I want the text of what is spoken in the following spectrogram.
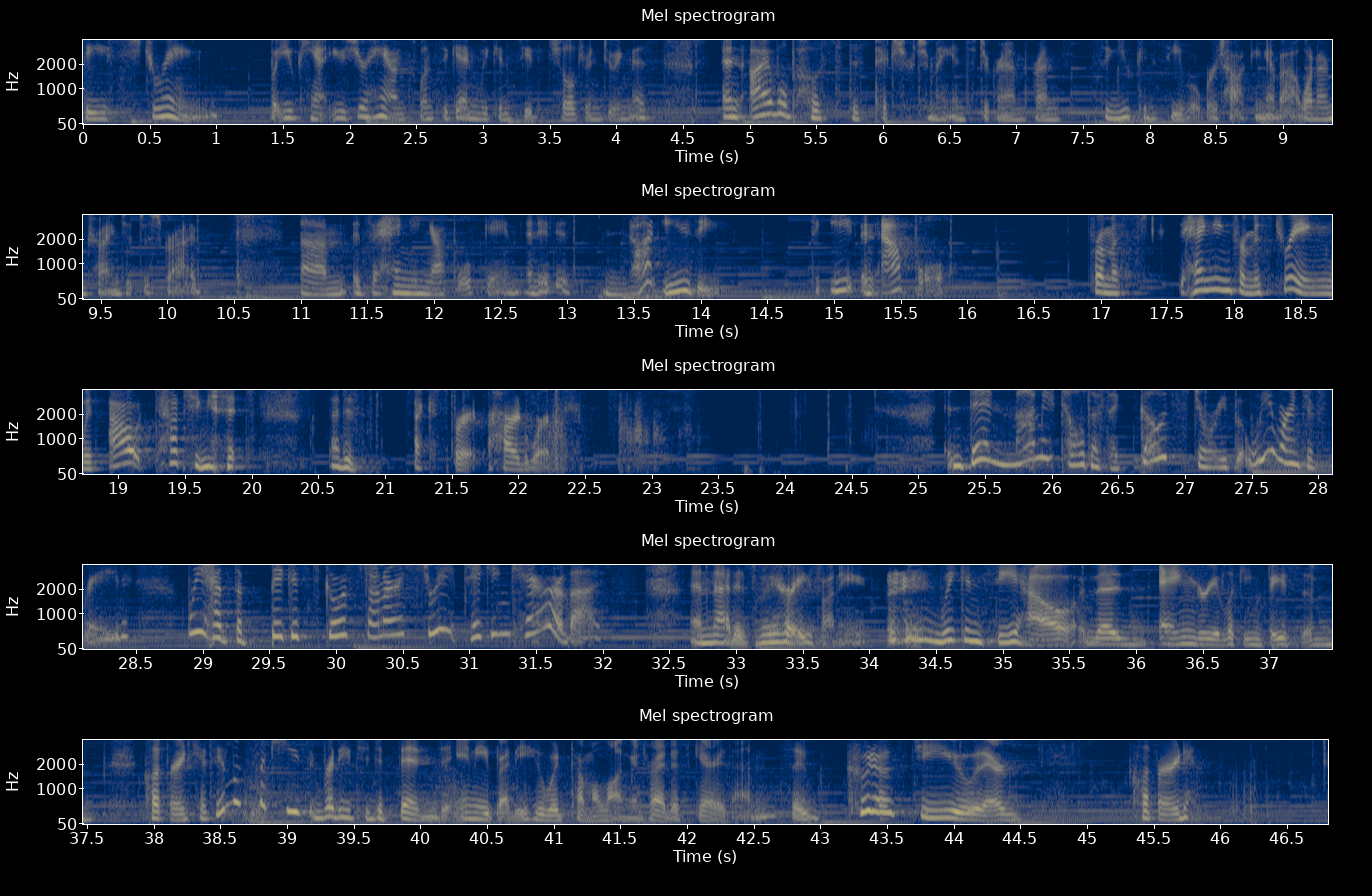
the string, but you can't use your hands. Once again, we can see the children doing this. And I will post this picture to my Instagram friends so you can see what we're talking about, what I'm trying to describe. Um, it's a hanging apples game, and it is not easy to eat an apple from a hanging from a string without touching it. That is expert hard work. And then mommy told us a ghost story, but we weren't afraid. We had the biggest ghost on our street taking care of us. And that is very funny. we can see how the angry looking face of Clifford, because he looks like he's ready to defend anybody who would come along and try to scare them. So kudos to you there, Clifford.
